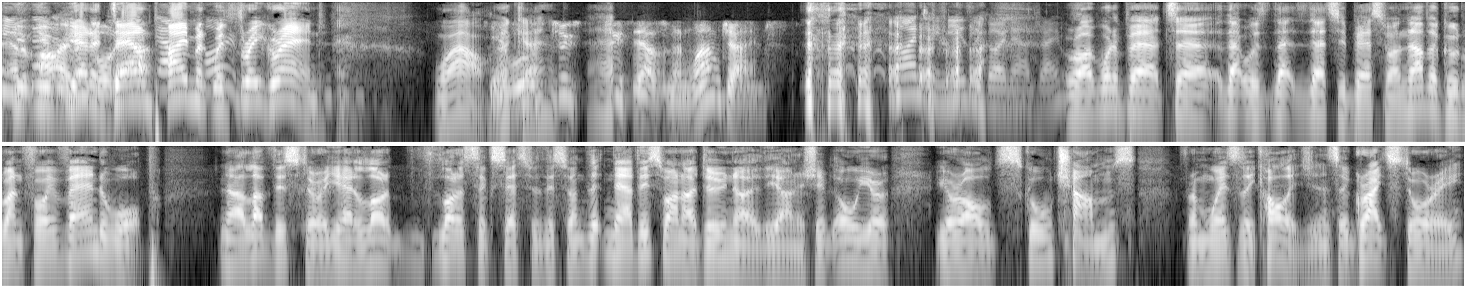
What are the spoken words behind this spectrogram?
out You, of you- you had a down out. payment with three grand. Wow. Yeah, okay. well, it was two, 2001, James. 19 years ago now, James. Right. What about uh, that? Was that? That's your best one. Another good one for you, Vanderwarp. Now I love this story. You had a lot, of, lot of success with this one. Now this one I do know the ownership. All your your old school chums from Wesley College, and it's a great story.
